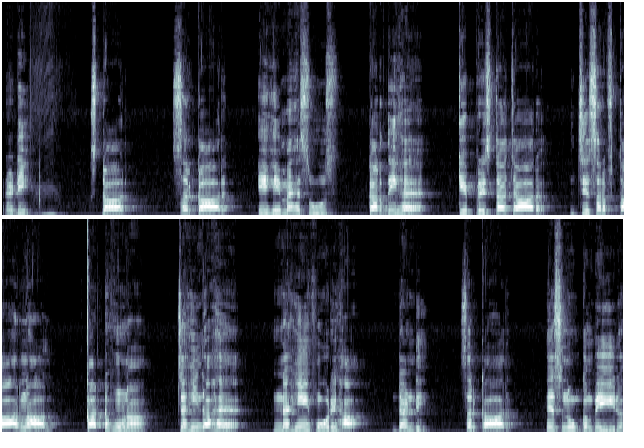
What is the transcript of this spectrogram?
ਰੈਡੀ ਸਟਾਰ ਸਰਕਾਰ ਇਹ ਮਹਿਸੂਸ ਕਰਦੀ ਹੈ ਕਿ ਭ੍ਰਿਸ਼ਟਾਚਾਰ ਜਿਸ ਰਫ਼ਤਾਰ ਨਾਲ ਘੱਟ ਹੋਣਾ ਚਾਹੀਦਾ ਹੈ, ਨਹੀਂ ਹੋ ਰਿਹਾ। ਡੰਡੀ, ਸਰਕਾਰ ਇਸ ਨੂੰ ਗੰਭੀਰ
